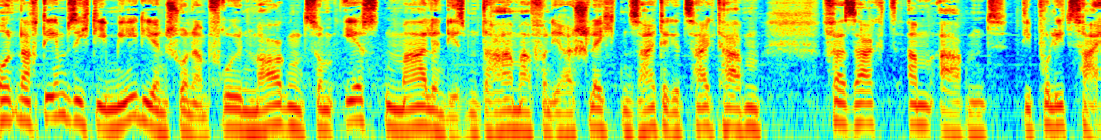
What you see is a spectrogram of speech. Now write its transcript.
Und nachdem sich die Medien schon am frühen Morgen zum ersten Mal in diesem Drama von ihrer schlechten Seite gezeigt haben, versagt am Abend die Polizei.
